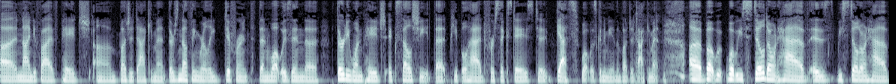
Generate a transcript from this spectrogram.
A 95 page um, budget document. There's nothing really different than what was in the 31 page Excel sheet that people had for six days to guess what was going to be in the budget document. Uh, but w- what we still don't have is we still don't have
